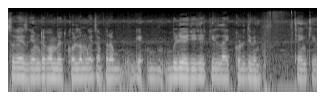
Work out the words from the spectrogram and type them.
সো গাইস গেমটা কমপ্লিট করলাম গাইস আপনারা ভিডিও যদি একটি লাইক করে দিবেন। থ্যাংক ইউ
